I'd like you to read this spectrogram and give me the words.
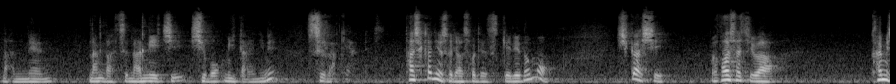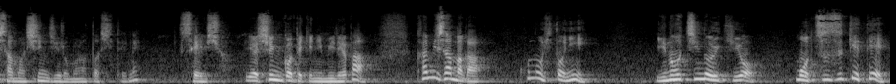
何年何月何日死亡みたいにねするわけなんです。確かにそれはそうですけれどもしかし私たちは神様を信じる者としてね聖書。いや信仰的に見れば神様がこの人に命の息をもう続けて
